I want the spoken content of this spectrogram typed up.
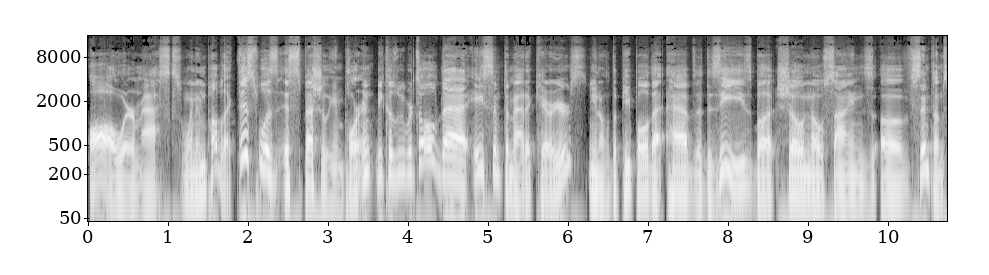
all wear masks when in public. This was especially important because we were told that asymptomatic carriers, you know, the people that have the disease but show no signs of symptoms,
